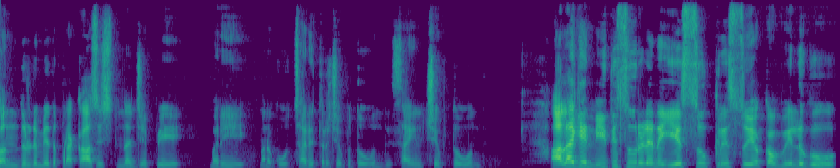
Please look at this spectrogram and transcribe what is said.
చంద్రుడి మీద ప్రకాశిస్తుందని చెప్పి మరి మనకు చరిత్ర చెబుతూ ఉంది సైన్స్ చెబుతూ ఉంది. అలాగే నీతి సూర్యుడైన యేసు క్రీస్తు యొక్క వెలుగు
